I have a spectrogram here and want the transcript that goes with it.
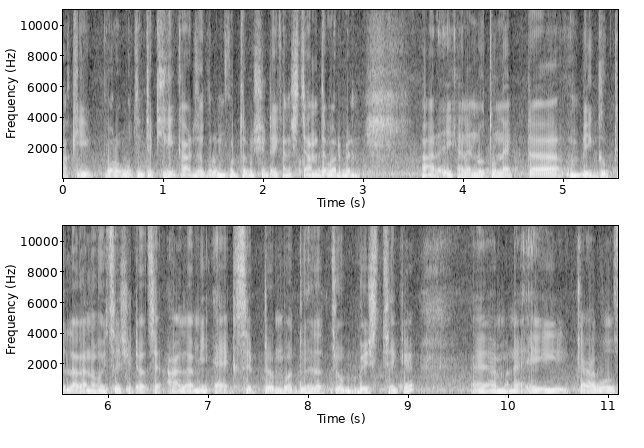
বাকি পরবর্তীতে কী কী কার্যক্রম করতে হবে সেটা এখানে জানতে পারবেন। আর এখানে নতুন একটা বিজ্ঞপ্তি লাগানো হয়েছে, সেটা হচ্ছে আগামী এক সেপ্টেম্বর দু হাজার চব্বিশ থেকে মানে এই কাগজ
